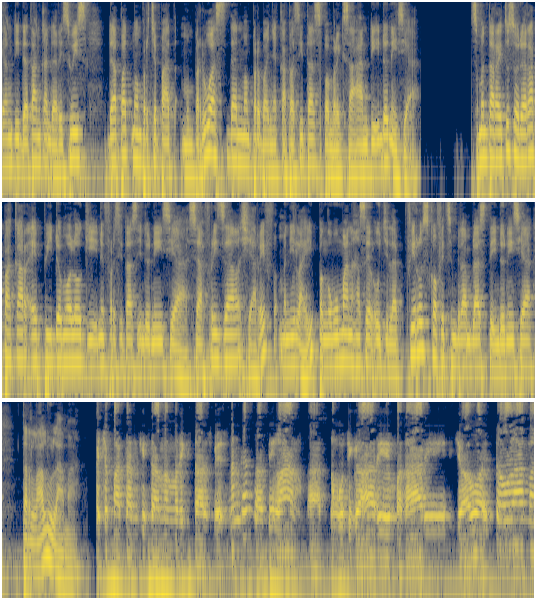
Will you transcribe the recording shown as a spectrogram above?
yang didatangkan dari Swiss dapat mempercepat, memperluas, dan memperbanyak kapasitas pemeriksaan di Indonesia. Sementara itu, saudara pakar epidemiologi Universitas Indonesia, Syafrizal Syarif, menilai pengumuman hasil uji lab virus COVID-19 di Indonesia terlalu lama. Kecepatan kita memeriksa spesimen kan pasti lambat. Tunggu tiga hari, empat hari, di Jawa itu terlalu lama.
